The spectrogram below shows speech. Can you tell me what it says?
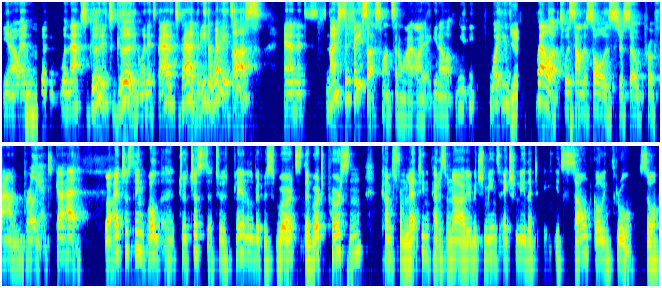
You know, and Mhm. when when that's good, it's good. And when it's bad, it's bad. But either way, it's us. And it's nice to face us once in a while. I, you know, you, you, what you've Yeah. developed with Sound of Soul is just so profound and brilliant. Go ahead. Well, I just think, well, uh, to just uh, to play a little bit with words, the word person comes from Latin personare, which means actually that it's sound going through. So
